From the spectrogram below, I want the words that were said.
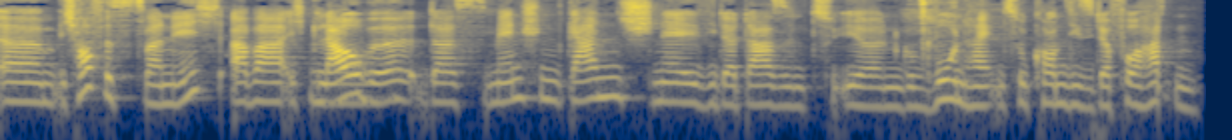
ähm, ich hoffe es zwar nicht, aber ich glaube, mhm. dass Menschen ganz schnell wieder da sind, zu ihren Gewohnheiten zu kommen, die sie davor hatten.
